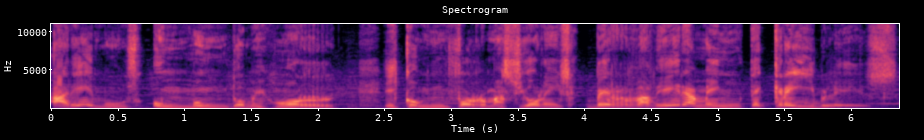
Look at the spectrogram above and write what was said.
haremos un mundo mejor y con informaciones verdaderamente creíbles.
